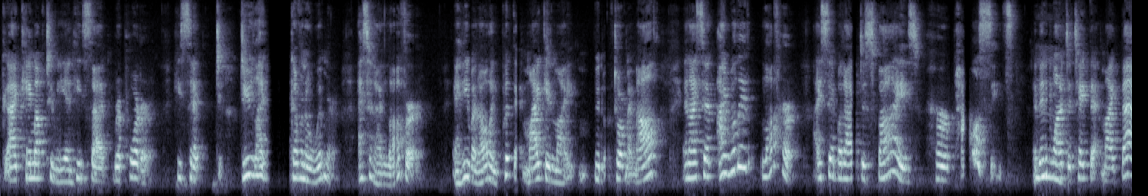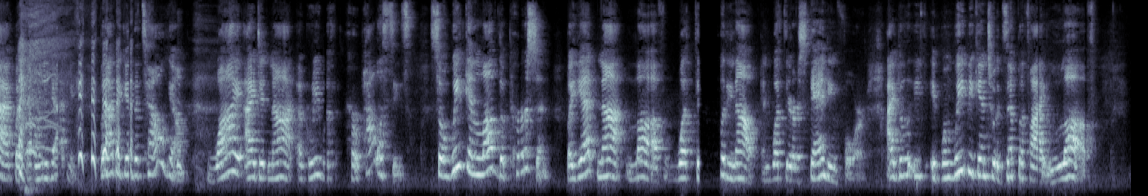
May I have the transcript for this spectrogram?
guy came up to me and he said, reporter, he said, do you like Governor Whitmer? I said, I love her. And he went, oh, and put that mic in my, you know, toward my mouth. And I said, I really love her. I said, but I despise her policies. And then he mm. wanted to take that mic back, but no, he had me. But I began to tell him why I did not agree with her policies. So we can love the person, but yet not love what they're putting out and what they're standing for. I believe if, when we begin to exemplify love,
